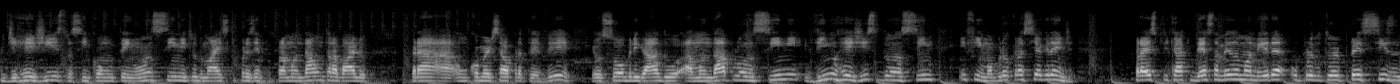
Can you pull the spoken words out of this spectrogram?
de registro, assim como tem o Ancine e tudo mais, que, por exemplo, para mandar um trabalho para um comercial para TV, eu sou obrigado a mandar para o Ancine, vir o registro do Ancine, enfim, uma burocracia grande. Para explicar que dessa mesma maneira o produtor precisa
